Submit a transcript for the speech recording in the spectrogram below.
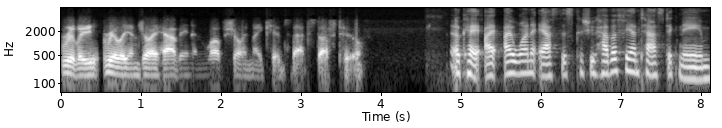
really really enjoy having and love showing my kids that stuff too. Okay, I, I want to ask this because you have a fantastic name.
